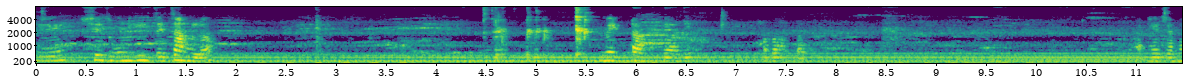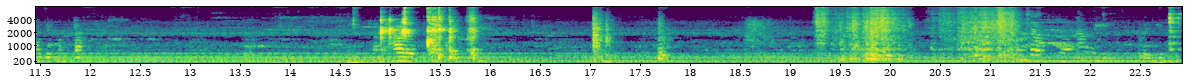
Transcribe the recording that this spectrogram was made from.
हे शिजवून घ्यायचंय चांगलं. मीठ टाकते आधी. भातात आणि ह्याच्यामध्ये पण टाकते. आणि हळद टाकायची. घेते.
